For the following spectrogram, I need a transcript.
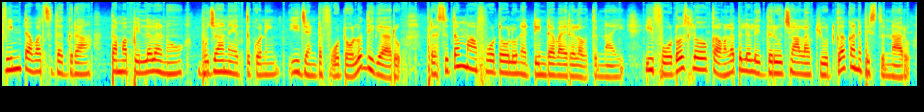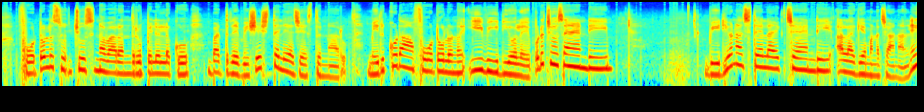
ట్విన్ టవర్స్ దగ్గర తమ పిల్లలను భుజాన ఎత్తుకొని ఈ జంట ఫోటోలు దిగారు. ప్రస్తుతం ఆ ఫోటోలు నెట్టింట వైరల్ అవుతున్నాయి. ఈ ఫొటోస్లో కమల పిల్లలు ఇద్దరూ చాలా క్యూట్గా కనిపిస్తున్నారు. ఫోటోలు చూసిన వారందరూ పిల్లలకు బర్త్డే విషెస్ తెలియజేస్తున్నారు. మీరు కూడా ఆ ఫోటోలను ఈ వీడియోలో ఎప్పుడు చూసేయండి? వీడియో నచ్చితే లైక్ చేయండి. అలాగే మన ఛానల్ని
